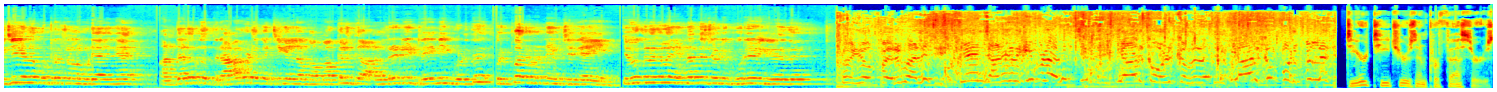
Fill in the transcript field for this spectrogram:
விஜயன குற்றம் சொல்ல முடியாது. முடியாதுங்க அந்த அளவுக்கு திராவிட கட்சிகள் நம்ம மக்களுக்கு ஆல்ரெடி ட்ரைனிங் கொடுத்து ப்ரிப்பேர் பண்ணி வச்சிருக்காங்க இவங்களுக்கு எல்லாம் என்னத்தை சொல்லி புரிய வைக்கிறது ஐயோ பெருமாளே ஏன் ஜனங்களுக்கு இவ்வளவு அழிச்சு யாருக்கும் ஒழுக்கம் இல்ல யாருக்கும் பொறுப்பு இல்ல Dear teachers and professors,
